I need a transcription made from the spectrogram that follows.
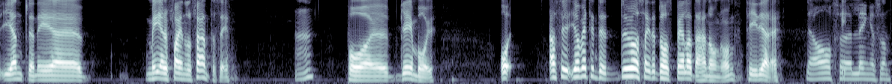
egentligen är mer Final Fantasy mm. på eh, Game Boy. Och alltså jag vet inte, du har sagt att du har spelat det här någon gång tidigare. Ja, för länge sedan.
